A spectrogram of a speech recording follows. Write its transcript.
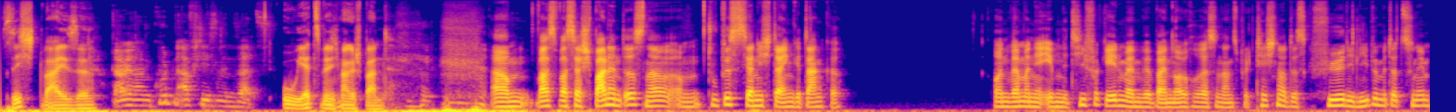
Sichtweise. Da habe ich noch einen guten abschließenden Satz. Uh, jetzt bin ich mal gespannt. ähm, was, was ja spannend ist, ne, ähm, du bist ja nicht dein Gedanke. Und wenn wir eine Ebene tiefer gehen, wenn wir beim Neuroresonanz Practitioner das Gefühl, die Liebe mit dazu nehmen,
